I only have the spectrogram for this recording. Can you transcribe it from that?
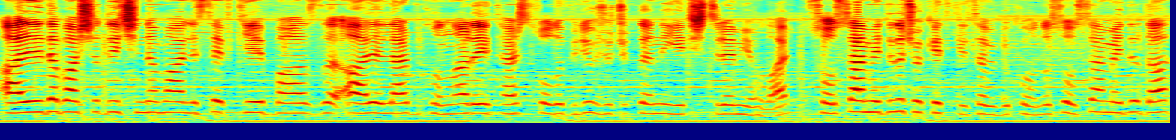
Ailede başladığı için de maalesef ki bazı aileler bu konularda yetersiz olabiliyor çocuklarını yetiştiremiyorlar. Sosyal medya da çok etkili tabii bu konuda. Sosyal medyada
